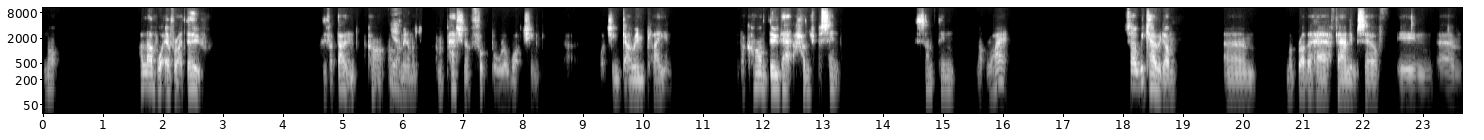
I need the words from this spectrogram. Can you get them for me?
not. I love whatever I do. Because if I don't, I can't. I- Yeah. I mean, I'm a, I'm a passionate footballer watching, uh, watching going, playing. If I can't do that 100%, something not right. So we carried on. Um, my brother had found himself in um,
